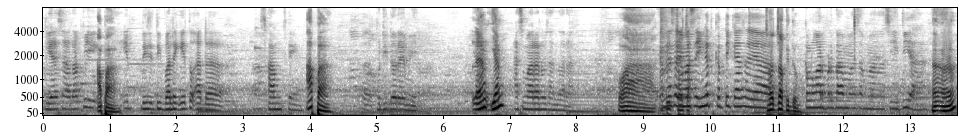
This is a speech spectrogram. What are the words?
biasa tapi Apa? it- di, di balik itu ada something. Apa? Eh, Budi Doremi, Yang yang Asmara Nusantara. wah, Karena itu saya cocok, masih ingat ketika saya cocok itu. keluar pertama sama si dia Heeh.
